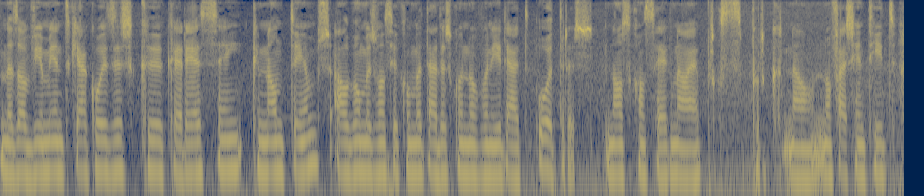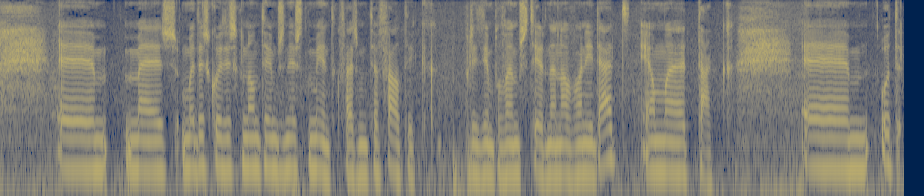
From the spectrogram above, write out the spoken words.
mas obviamente que há coisas que carecem, que não temos. Algumas vão ser colmatadas com a nova unidade, outras não se consegue, não é? Porque, porque não, não faz sentido. Uh, mas uma das coisas que não temos neste momento, que faz muita falta e que, por exemplo, vamos ter na nova unidade, é uma TAC. Uh, outra,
